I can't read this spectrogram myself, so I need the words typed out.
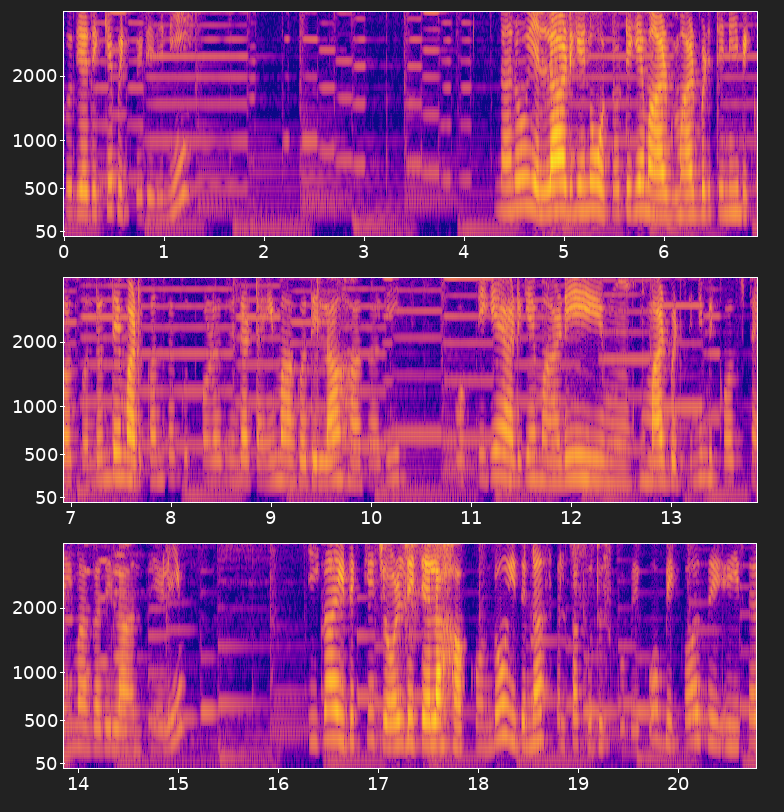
ಕುದಿಯೋದಕ್ಕೆ ಬಿಟ್ಬಿಟ್ಟಿದ್ದೀನಿ ನಾನು ಎಲ್ಲ ಅಡುಗೆನೂ ಒಟ್ಟೊಟ್ಟಿಗೆ ಮಾಡಿ, ಮಾಡಿಬಿಡ್ತೀನಿ ಬಿಕಾಸ್ ಒಂದೊಂದೇ ಮಾಡ್ಕೊತ ಕೂತ್ಕೊಳ್ಳೋದ್ರಿಂದ ಟೈಮ್ ಆಗೋದಿಲ್ಲ, ಹಾಗಾಗಿ ಒಟ್ಟಿಗೆ ಅಡುಗೆ ಮಾಡಿ ಮಾಡಿಬಿಡ್ತೀನಿ ಬಿಕಾಸ್ ಟೈಮ್ ಆಗೋದಿಲ್ಲ ಅಂಥೇಳಿ ಈಗ ಇದಕ್ಕೆ ಜೋಳದಿಟ್ಟೆಲ್ಲ ಹಾಕ್ಕೊಂಡು ಇದನ್ನು ಸ್ವಲ್ಪ ಕುದಿಸ್ಕೋಬೇಕು ಬಿಕಾಸ್ ಈ ಥರ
